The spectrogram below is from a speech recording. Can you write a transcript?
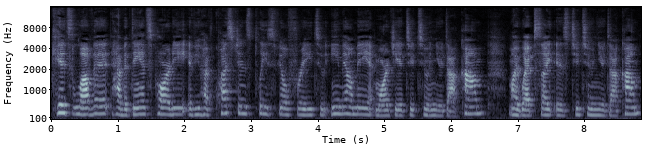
kids love it, have a dance party. If you have questions, please feel free to email me at margie at. My website is tutuandyou.com.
